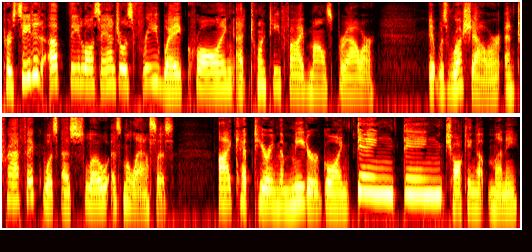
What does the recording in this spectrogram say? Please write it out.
proceeded up the Los Angeles freeway crawling at 25 miles per hour. It was rush hour, and traffic was as slow as molasses. I kept hearing the meter going ding, ding, chalking up money.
